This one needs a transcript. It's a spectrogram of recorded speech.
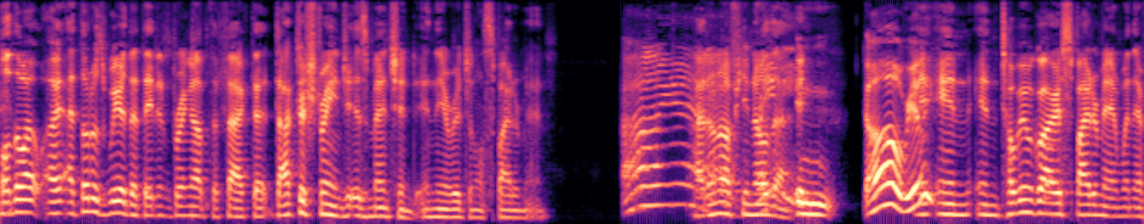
Although I, I, I thought it was weird that they didn't bring up the fact that Doctor Strange is mentioned in the original Spider-Man. Oh yeah. I don't know if you know that. In oh really In in Tobey Maguire's Spider-Man, when they're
